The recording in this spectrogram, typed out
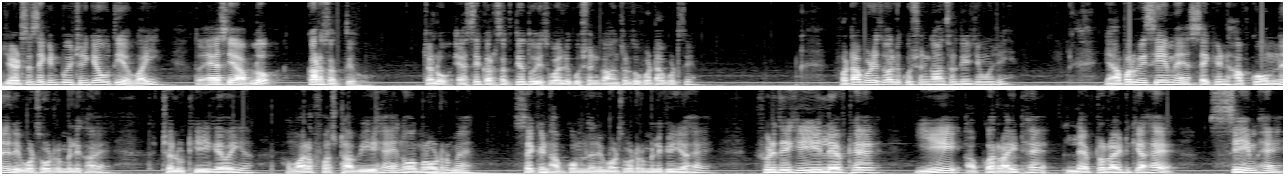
जेड से सेकंड पोजीशन क्या होती है? वाई। तो ऐसे आप लोग कर सकते हो। चलो, ऐसे कर सकते हो तो इस वाले क्वेश्चन का आंसर दो फटाफट से। फटाफट इस वाले क्वेश्चन का आंसर दीजिए मुझे। यहाँ पर भी सेम है, सेकंड हाफ़ को हमने रिवर्स ऑर्डर में लिखा है। तो चलो, ठीक है भैया। हमारा फ़र्स्ट हाफ़ ये है नॉर्मल ऑर्डर में। सेकंड हाफ़ को हमने रिवर्स ऑर्डर में लिख लिया है। फिर देखिए ये लेफ़्ट है, ये आपका राइट है। लेफ़्ट और राइट क्या है? सेम है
